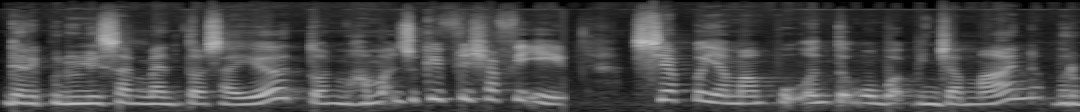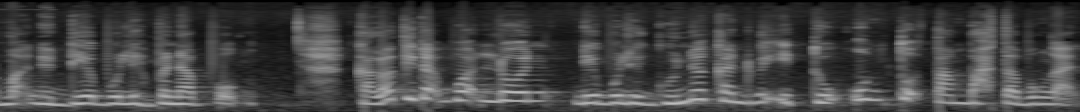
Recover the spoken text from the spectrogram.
dari penulisan mentor saya, Tuan Muhammad Zulkifli Syafi'i. Siapa yang mampu untuk membuat pinjaman, bermakna dia boleh menabung. Kalau tidak buat loan, dia boleh gunakan duit itu untuk tambah tabungan.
